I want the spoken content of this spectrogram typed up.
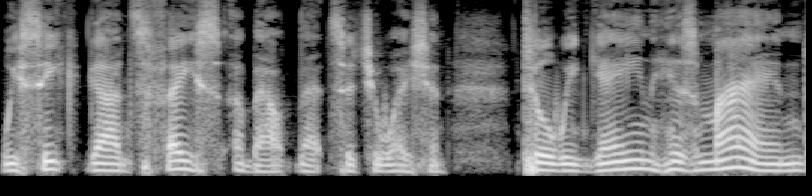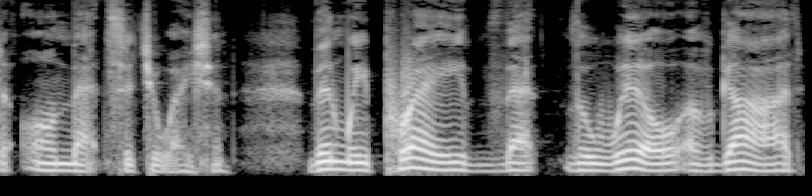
We seek God's face about that situation till we gain His mind on that situation. Then we pray that the will of God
